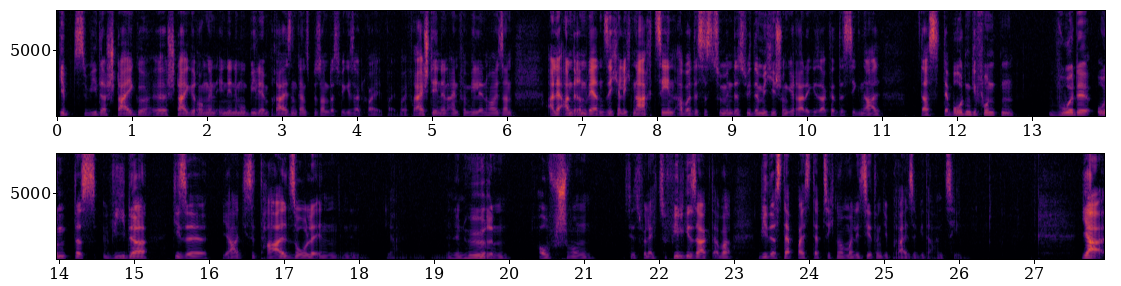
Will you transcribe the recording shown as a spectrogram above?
gibt es wieder Steiger, äh, Steigerungen in den Immobilienpreisen, ganz besonders, wie gesagt, bei, bei, bei freistehenden Einfamilienhäusern. Alle anderen werden sicherlich nachziehen, aber das ist zumindest, wie der Michi schon gerade gesagt hat, das Signal, dass der Boden gefunden wurde und dass wieder diese, ja, diese Talsohle in, in, den, ja, in den höheren Aufschwung, ist jetzt vielleicht zu viel gesagt, aber wieder Step by Step sich normalisiert und die Preise wieder anziehen. Ja,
